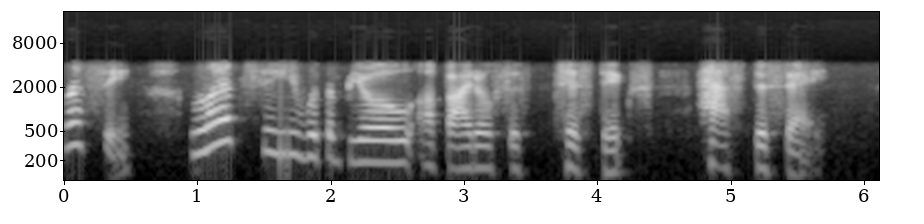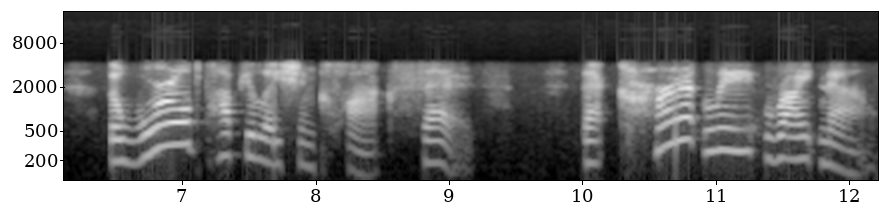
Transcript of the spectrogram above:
Let's see. Let's see what the Bureau of Vital Statistics has to say. The World Population Clock says that currently, right now,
